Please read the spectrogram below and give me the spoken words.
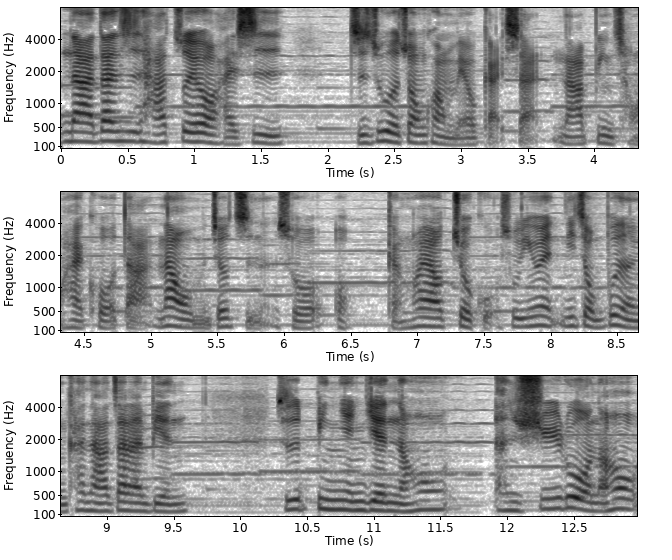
那但是他最后还是植株的状况没有改善，那病虫害扩大，那我们就只能说哦。赶快要救果树，因为你总不能看它在那边就是病恹恹，然后很虚弱，然后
